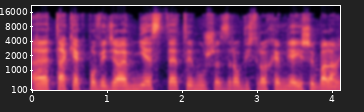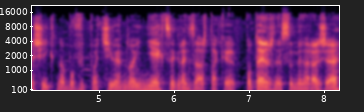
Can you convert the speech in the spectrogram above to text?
E, tak jak powiedziałem, niestety muszę zrobić trochę mniejszy balansik, no bo wypłaciłem, no i nie chcę grać za aż takie potężne sumy na razie.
